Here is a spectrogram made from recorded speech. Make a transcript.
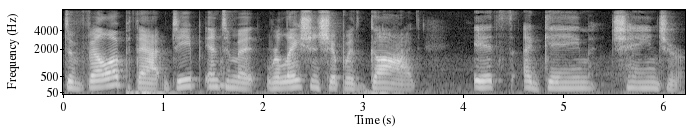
develop that deep, intimate relationship with God, it's a game changer.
